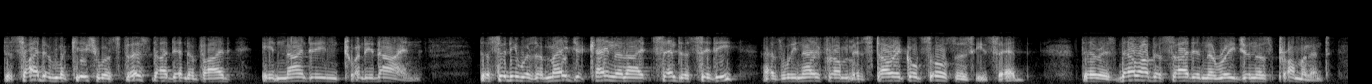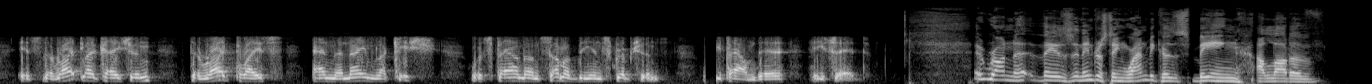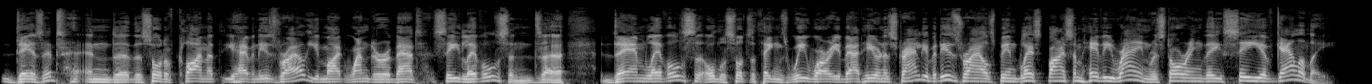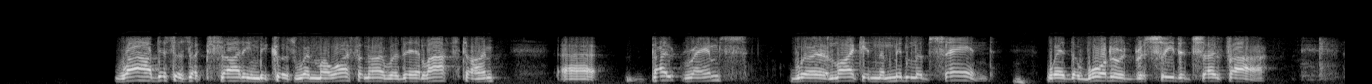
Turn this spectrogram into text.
The site of Lachish was first identified in 1929. The city was a major Canaanite center city, as we know from historical sources, he said. There is no other site in the region as prominent. It's the right location, the right place, and the name Lachish was found on some of the inscriptions we found there, he said. Ron, uh, there's an interesting one because being a lot of desert and uh, the sort of climate that you have in Israel, you might wonder about sea levels and uh, dam levels, all the sorts of things we worry about here in Australia. But Israel's been blessed by some heavy rain, restoring the Sea of Galilee. Wow, this is exciting because when my wife and I were there last time, uh, boat ramps were like in the middle of sand where the water had receded so far.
